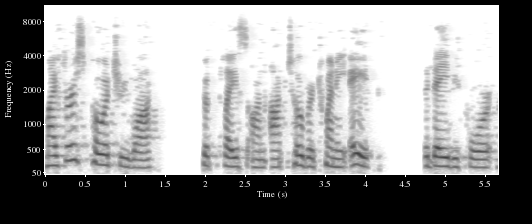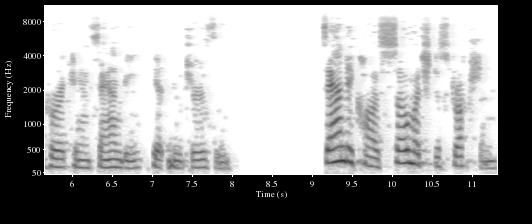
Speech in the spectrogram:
my first poetry walk took place on October 28th, the day before Hurricane Sandy hit New Jersey. Sandy caused so much destruction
